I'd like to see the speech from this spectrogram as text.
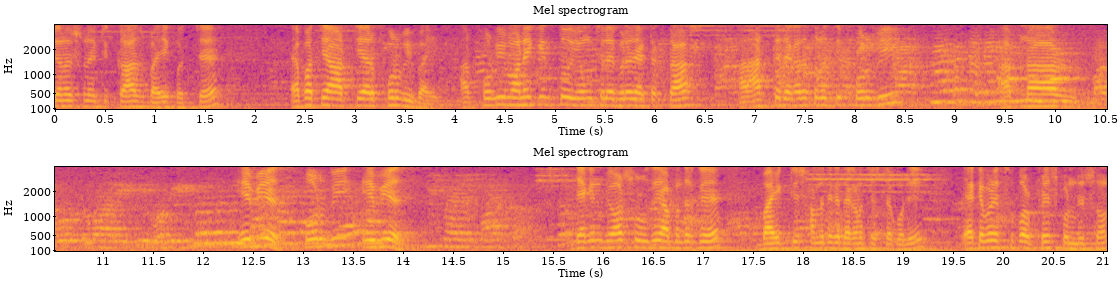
জেনারেশনের একটি ক্রাশ বাইক হচ্ছে Apache R T R four V bike. আর ফোর বি মানে কিন্তু ইয়ং ছেলেপেলের একটা ক্রাশ। আর আজকে দেখাতে চলেছি ফোর বি আপনার এবিএস ফোর বি এবিএস দেখেন বিহার শুরুতেই আপনাদেরকে বাইকটি সামনে থেকে দেখানোর চেষ্টা করি। একেবারে সুপার ফ্রেশ কন্ডিশন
